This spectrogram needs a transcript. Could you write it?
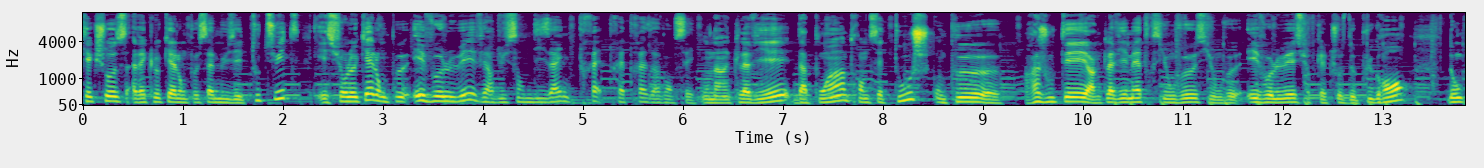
quelque chose avec lequel on peut s'amuser tout de suite et sur lequel on peut évoluer vers du sound design très très très avancé. On a un clavier d'appoint, 37 touches. On peut euh, rajouter un clavier maître si on veut, si on veut évoluer sur quelque chose de plus grand. Donc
